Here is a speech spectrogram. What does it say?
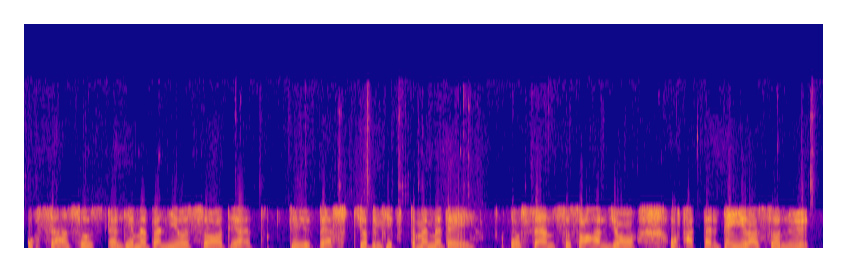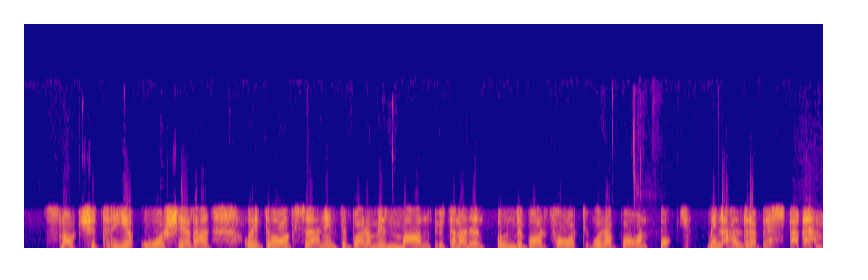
Och sen så ställde jag mig bara ner och sa det att du är bäst, jag vill gifta mig med dig. Och sen så sa han ja. Och fattar det är ju alltså nu snart 23 år sedan. Och idag så är han inte bara min man utan han är en underbar far till våra barn och min allra bästa vän.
